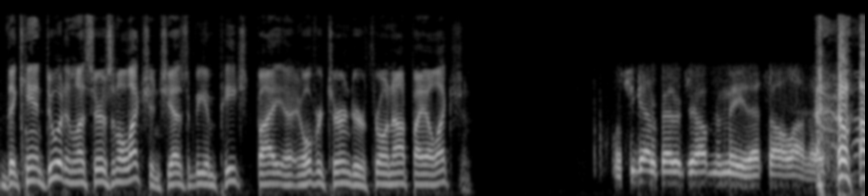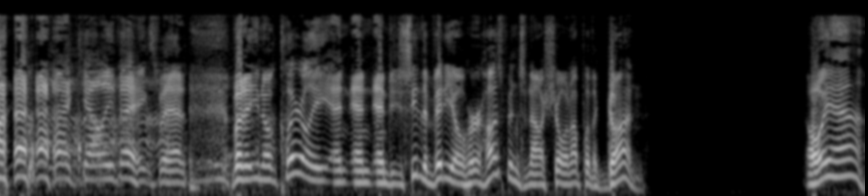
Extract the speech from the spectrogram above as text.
they can't do it unless there's an election. She has to be impeached by, uh, overturned, or thrown out by election. Well, she got a better job than me. That's all I know. Kelly, thanks, man. But uh, you know, clearly, and and and did you see the video? Her husband's now showing up with a gun. Oh yeah,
